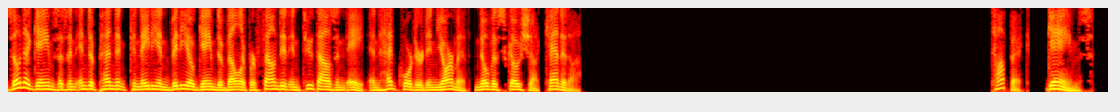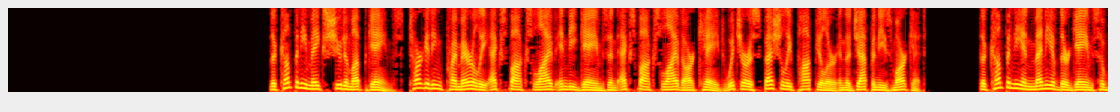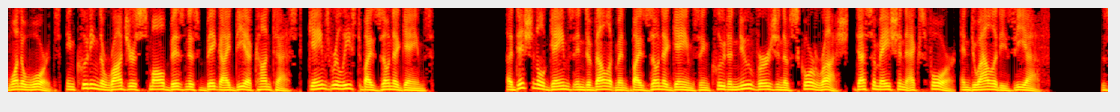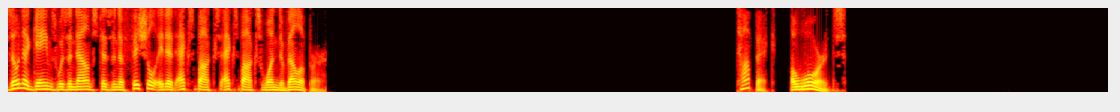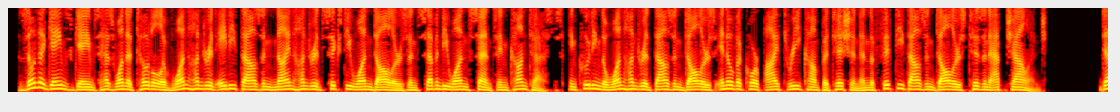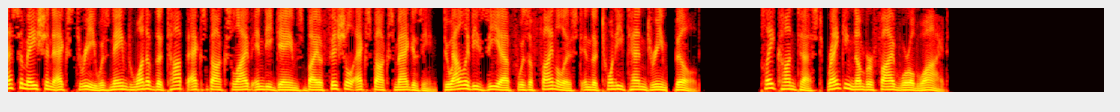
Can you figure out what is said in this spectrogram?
Xona Games is an independent Canadian video game developer founded in 2008 and headquartered in Yarmouth, Nova Scotia, Canada. Games The company makes shoot-'em-up games, targeting primarily Xbox Live indie games and Xbox Live Arcade which are especially popular in the Japanese market. The company and many of their games have won awards, including the Rogers Small Business Big Idea Contest, games released by Xona Games. Additional games in development by Xona Games include a new version of Score Rush, Decimation X4, and Duality ZF. Xona Games was announced as an official ID@Xbox Xbox One developer. Awards Xona Games Games has won a total of $180,961.71 in contests, including the $100,000 InnovaCorp i3 competition and the $50,000 Tizen App Challenge. Decimation X3 was named one of the top Xbox Live indie games by official Xbox magazine. Duality ZF was a finalist in the 2010 Dream Build Play contest, ranking number 5 worldwide.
